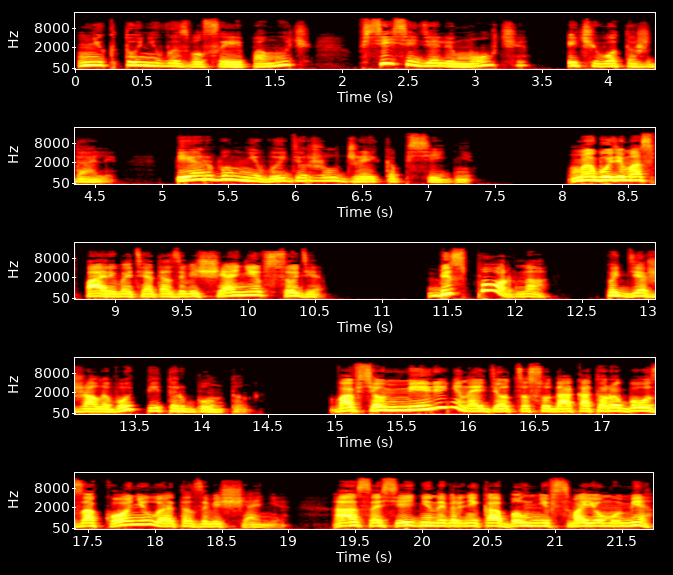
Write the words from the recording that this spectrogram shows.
Никто не вызвался ей помочь, все сидели молча и чего-то ждали. Первым не выдержал Джейкоб Сидни. «Мы будем оспаривать это завещание в суде». «Бесспорно», — поддержал его Питер Бунтон. «Во всем мире не найдется суда, который бы узаконил это завещание а соседний наверняка был не в своем уме,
